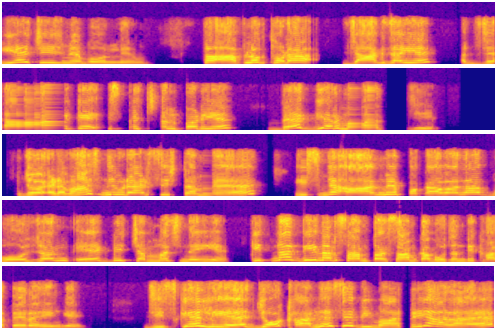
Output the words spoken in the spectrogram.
ये चीज़ मैं बोल रही हूँ। तो आप लोग थोड़ा जाग जाइए, जाग के इस पे चल पड़िए बैक गियर मत जो एडवांस न्यूडाइट सिस्टम है इसमें आग में पका वाला भोजन एक भी चम्मच नहीं है। कितना दिन और शाम तक, शाम का भोजन भी खाते रहेंगे। जिसके लिए जो खाने से बीमारी आ रहा है,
